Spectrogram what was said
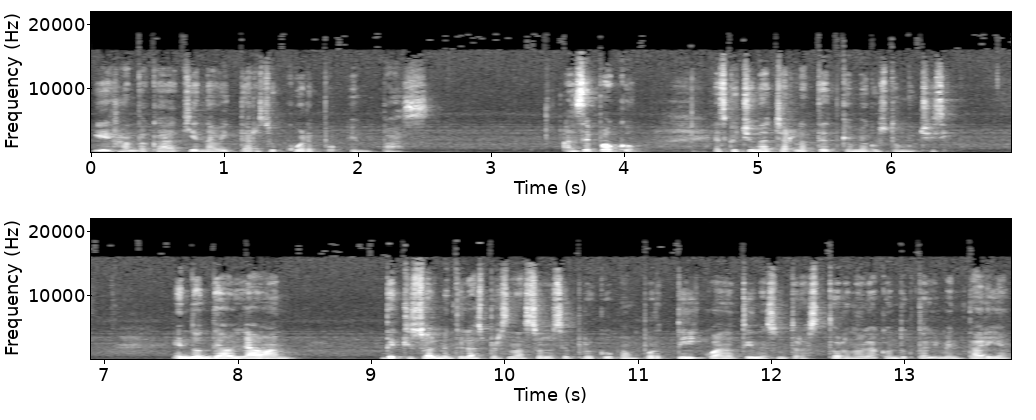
y dejando a cada quien habitar su cuerpo en paz? Hace poco escuché una charla TED que me gustó muchísimo, en donde hablaban de que usualmente las personas solo se preocupan por ti cuando tienes un trastorno de la conducta alimentaria,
